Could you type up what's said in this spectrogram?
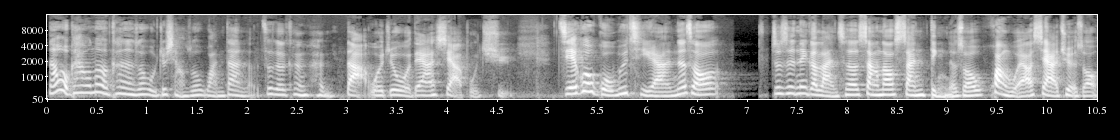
然后我看到那个坑的时候，我就想说完蛋了，这个坑很大，我觉得我等下下不去。结果果不其然，那时候就是那个缆车上到山顶的时候，换我要下去的时候，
